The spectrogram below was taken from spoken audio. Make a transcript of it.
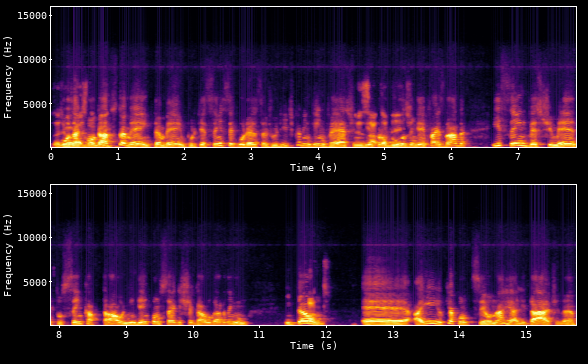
Os advogados, os advogados também. também, também, porque sem segurança jurídica ninguém investe, ninguém Exatamente. produz, ninguém faz nada. E sem investimento, sem capital, ninguém consegue chegar a lugar nenhum. Então, é, aí o que aconteceu? Na realidade, né?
